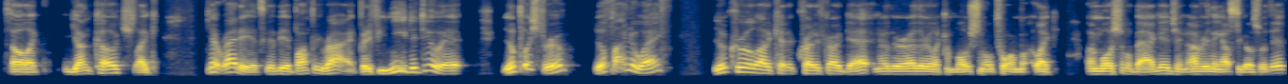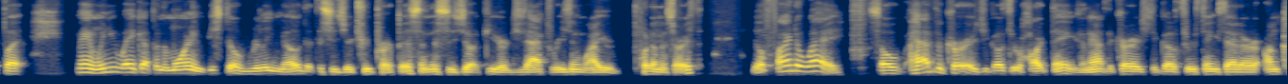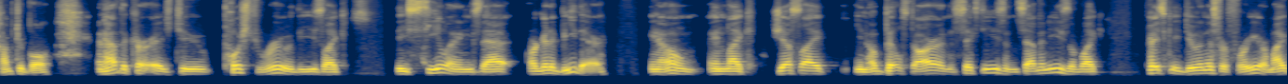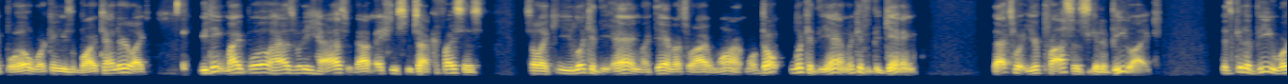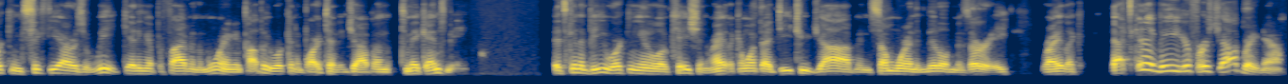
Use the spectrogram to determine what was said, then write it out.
So like young coach, like get ready. It's going to be a bumpy ride. But if you need to do it, you'll push through. You'll find a way. You'll accrue a lot of credit card debt and other other like emotional torm like emotional baggage and everything else that goes with it. But man, when you wake up in the morning, you still really know that this is your true purpose and this is like your exact reason why you're put on this earth. You'll find a way. So have the courage to go through hard things and have the courage to go through things that are uncomfortable and have the courage to push through these like these ceilings that are going to be there, you know, and like just like, you know, Bill Starr in the 60s and 70s of like basically doing this for free or Mike Boyle working as a bartender. Like, you think Mike Boyle has what he has without making some sacrifices? So, like, you look at the end, like, damn, that's what I want. Well, don't look at the end, look at the beginning. That's what your process is going to be like. It's going to be working 60 hours a week, getting up at five in the morning, and probably working a bartending job on, to make ends meet. It's going to be working in a location, right? Like, I want that D2 job and somewhere in the middle of Missouri, right? Like, that's going to be your first job right now.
